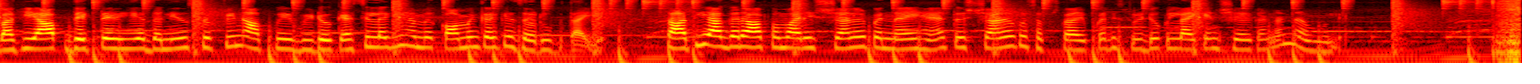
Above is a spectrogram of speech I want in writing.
बाकी आप देखते रहिए द न्यूज़ फिफ्टीन आपको ये वीडियो कैसी लगी हमें कमेंट करके ज़रूर बताइए। साथ ही अगर आप हमारे इस चैनल पर नए हैं तो इस चैनल को सब्सक्राइब कर, इस वीडियो को लाइक एंड शेयर करना न भूलें।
